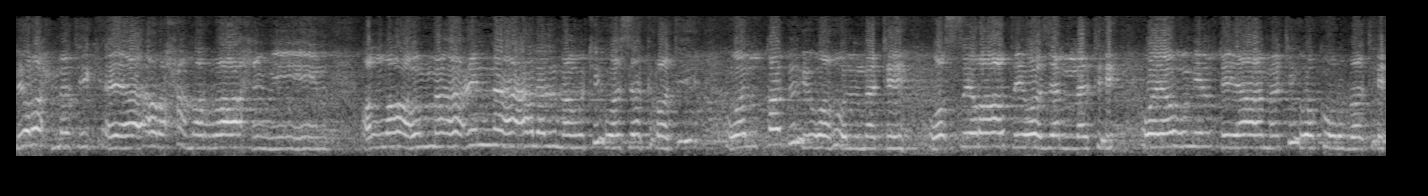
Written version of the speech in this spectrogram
برحمتك يا أرحم الراحمين. اللهم أعنا على الموت وسكرته والقبر وظلمته والصراط وزلته ويوم القيامة وكربته.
